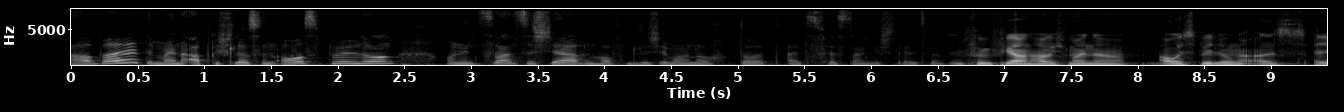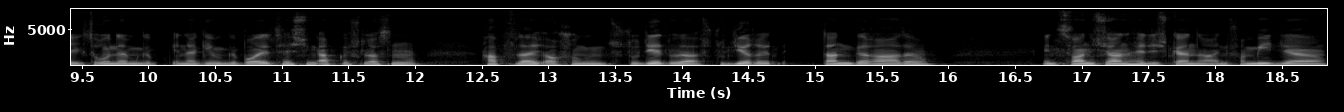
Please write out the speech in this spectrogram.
Arbeit, in meiner abgeschlossenen Ausbildung und in 20 Jahren hoffentlich immer noch dort als Festangestellte. In fünf Jahren habe ich meine Ausbildung als Elektroniker in Energie- und Gebäudetechnik abgeschlossen habe vielleicht auch schon studiert oder studiere dann gerade. In 20 Jahren hätte ich gerne eine Familie,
